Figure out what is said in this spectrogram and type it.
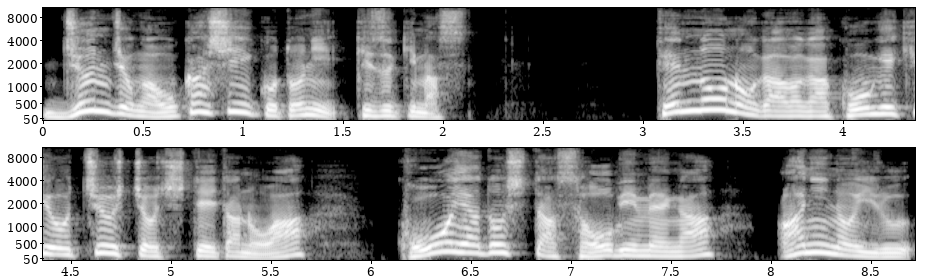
順序がおかしいことに気づきます。天皇の側が攻撃を躊躇していたのは、子を宿したサオビメが兄のいる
